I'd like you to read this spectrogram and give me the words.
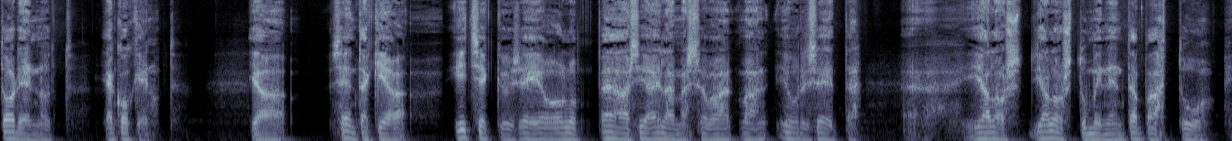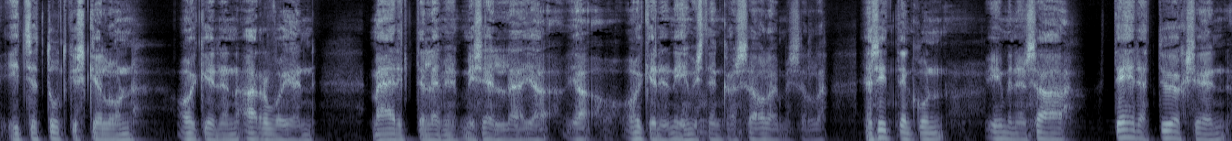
todennut ja kokenut. Ja sen takia itsekkyys ei ole ollut pääasia elämässä, vaan, vaan juuri se, että äh, jalost, jalostuminen tapahtuu itse tutkiskelun oikeiden arvojen määrittelemisellä ja, ja oikeiden ihmisten kanssa olemisella. Ja sitten kun ihminen saa tehdä työkseen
